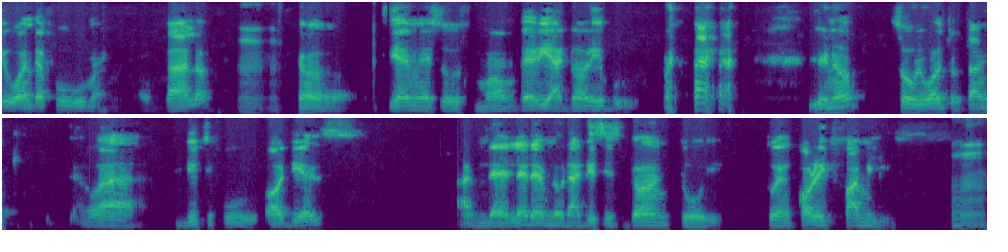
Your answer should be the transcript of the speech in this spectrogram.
a wonderful woman of valor. hmm Oh, TMXO's mom, very adorable. you know, so we want to thank our beautiful audience and uh, let them know that this is done to to encourage families mm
